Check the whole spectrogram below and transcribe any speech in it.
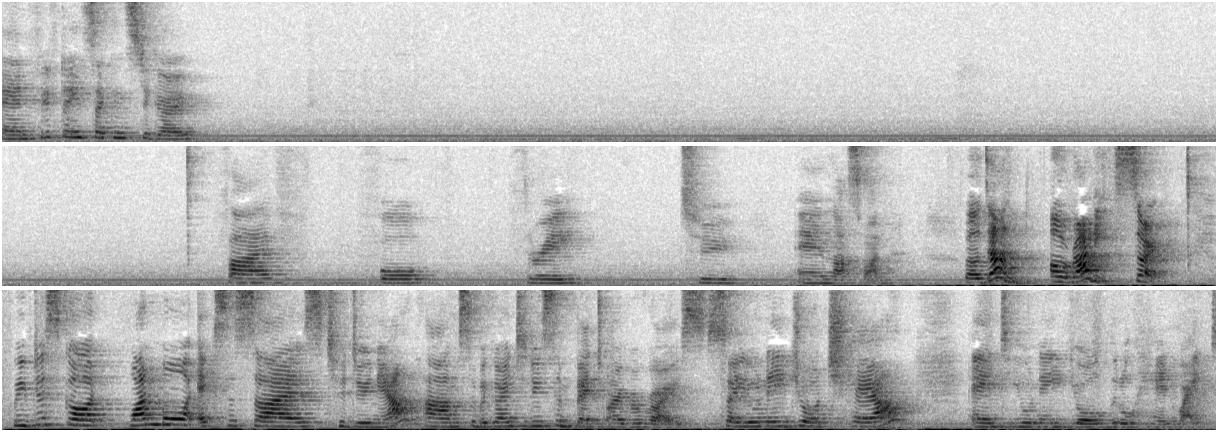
And 15 seconds to go. five, four, three, two, and last one. Well done. Alrighty, so we've just got one more exercise to do now. Um, so we're going to do some bent over rows. So you'll need your chair and you'll need your little hand weight.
